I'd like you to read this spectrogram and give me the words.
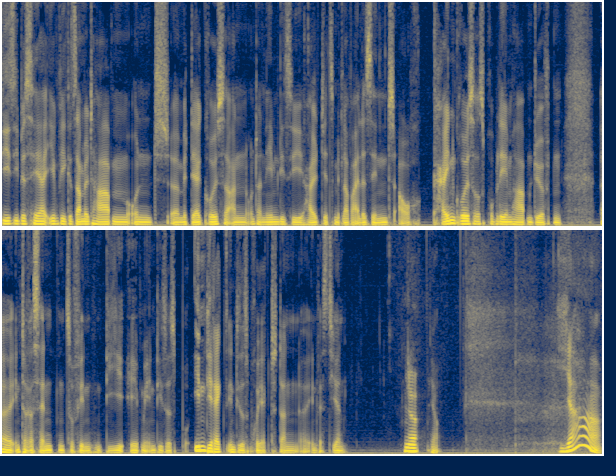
die sie bisher irgendwie gesammelt haben und äh, mit der Größe an Unternehmen, die sie halt jetzt mittlerweile sind, auch kein größeres Problem haben dürften, äh, Interessenten zu finden, die eben in dieses, indirekt in dieses Projekt dann äh, investieren. Ja. Ja. Ja,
